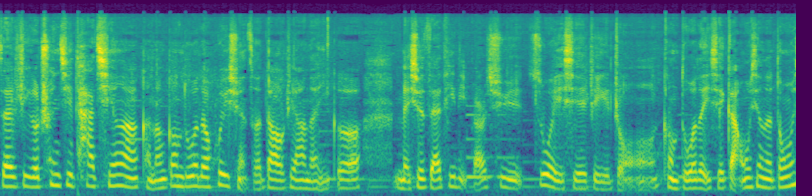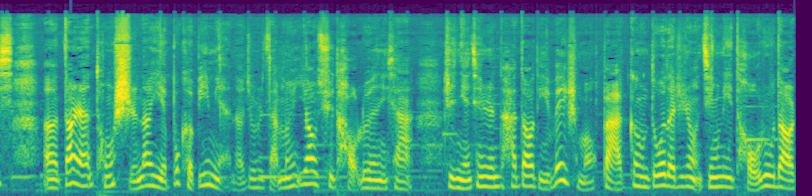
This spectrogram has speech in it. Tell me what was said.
在这个春季踏青啊，可能更多的会选择到这样的一个美学载体里边去做一些。这一种更多的一些感悟性的东西，呃，当然，同时呢，也不可避免的，就是咱们要去讨论一下，这年轻人他到底为什么把更多的这种精力投入到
